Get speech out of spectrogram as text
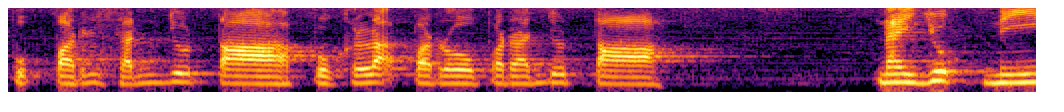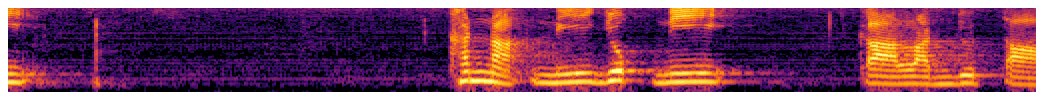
ปุปริสัญยุตา ปุคละปรโรปรัญยุตา ในยุคนี้ ขณะนี้ยุคนี้กาลันยุตา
